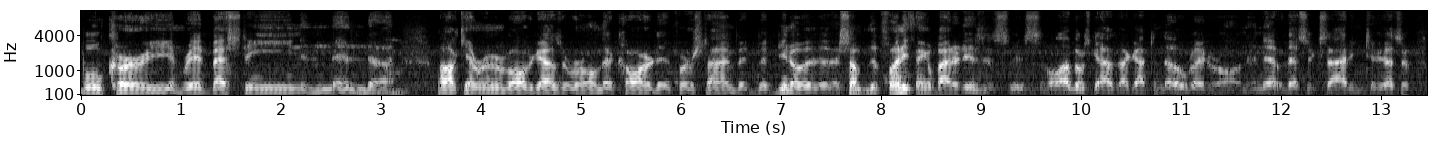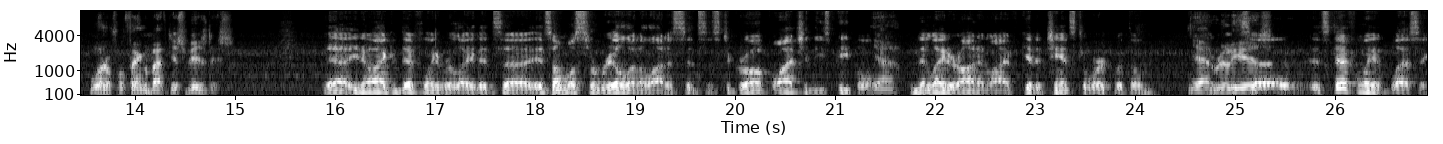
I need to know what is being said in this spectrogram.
Bull Curry and Red Bastien and and uh, I can't remember all the guys that were on that card the first time, but but you know, uh, something. The funny thing about it is, is, is a lot of those guys I got to know later on, and that that's exciting too. That's a wonderful thing about this business. Yeah, you know, I can definitely relate. It's uh, it's almost surreal in a lot of senses to grow up watching these people, yeah, and then later on in life get a chance to work with them. Yeah, it really it's, is. Uh, it's definitely a blessing.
